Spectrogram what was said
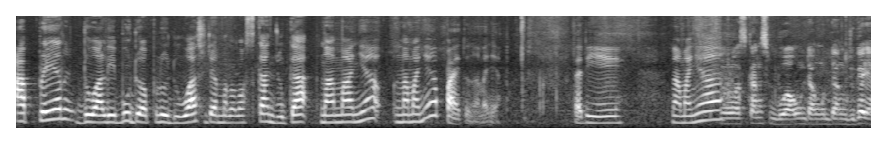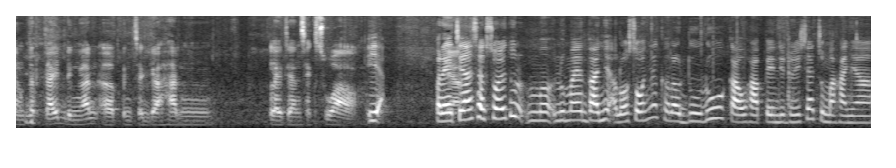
April 2022 sudah meloloskan juga namanya namanya apa itu namanya? Tadi namanya meloloskan sebuah undang-undang juga yang terkait dengan eh, pencegahan pelecehan seksual. iya pelecehan seksual itu lumayan banyak loh. Soalnya kalau dulu KUHP di Indonesia cuma hanya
